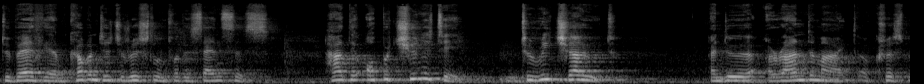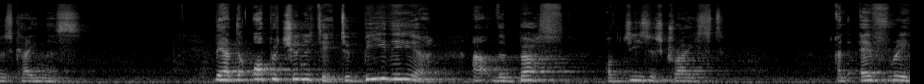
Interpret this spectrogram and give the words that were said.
to Bethlehem, coming to Jerusalem for the census, had the opportunity to reach out and do a random act of Christmas kindness. They had the opportunity to be there at the birth of Jesus Christ, and every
